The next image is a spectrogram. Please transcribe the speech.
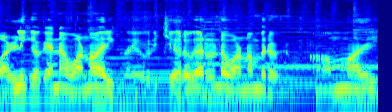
വള്ളിക്കൊക്കെ എന്നാ വണ്ണമായിരിക്കും അറിയാം? ഒരു ചെറുവിരലിന്റെ വണ്ണം വരെ വരും. അമ്മാതിരി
